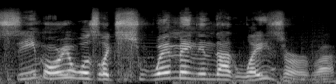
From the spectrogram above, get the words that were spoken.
See, Mario was like swimming in that laser.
